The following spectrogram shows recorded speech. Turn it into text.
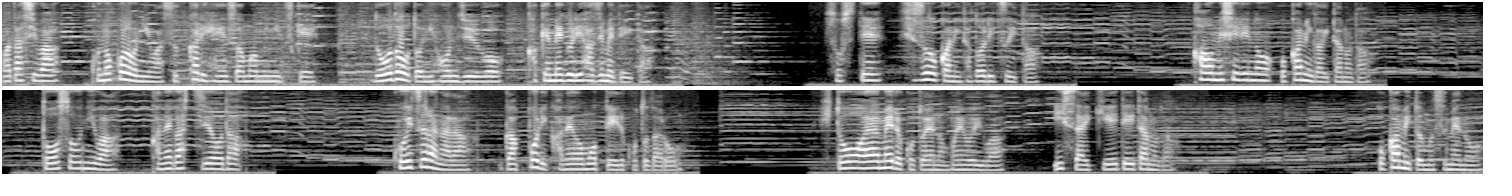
私は、この頃にはすっかり変装も身につけ、堂々と日本中を駆け巡り始めていた。そして静岡にたどり着いた。顔見知りの女将がいたのだ。逃走には金が必要だ。こいつらならがっぽり金を持っていることだろう。人を殺めることへの迷いは一切消えていたのだ。女将と娘の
